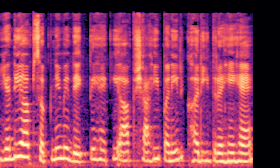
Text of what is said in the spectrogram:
यदि आप सपने में देखते हैं कि आप शाही पनीर खरीद रहे हैं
